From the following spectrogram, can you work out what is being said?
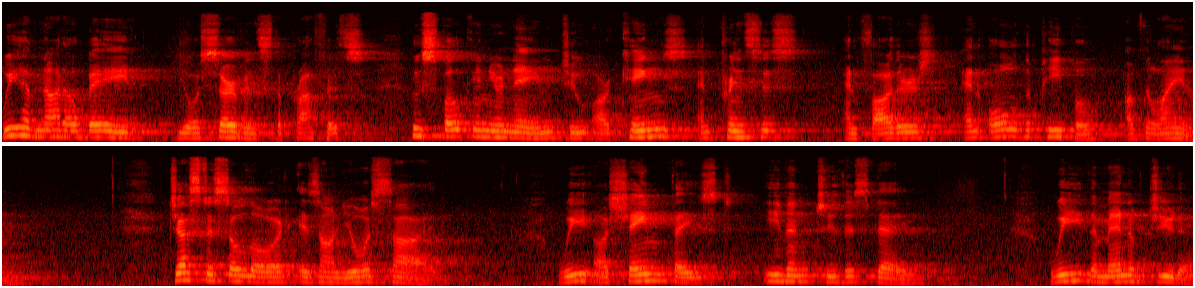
We have not obeyed your servants, the prophets, who spoke in your name to our kings and princes and fathers and all the people of the land. Justice, O Lord, is on your side. We are shamefaced even to this day. We, the men of Judah,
